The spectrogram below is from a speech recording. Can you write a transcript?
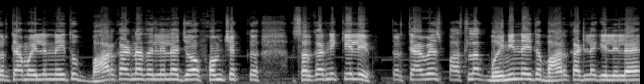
तर त्या महिलांना इथं बाहेर काढण्यात आलेला जेव्हा फॉर्म चेक सरकारने केले तर त्यावेळेस पाच लाख बहिणींना इथं बाहेर काढल्या गेलेल्या आहे.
